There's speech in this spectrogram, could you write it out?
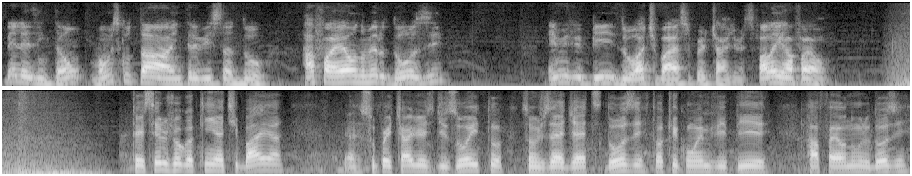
Beleza, então, vamos escutar a entrevista do Rafael, número 12, MVP do Atibaia Superchargers. Fala aí, Rafael. Terceiro jogo aqui em Atibaia, é, Superchargers 18, São José Jets 12. Estou aqui com o MVP Rafael, número 12.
